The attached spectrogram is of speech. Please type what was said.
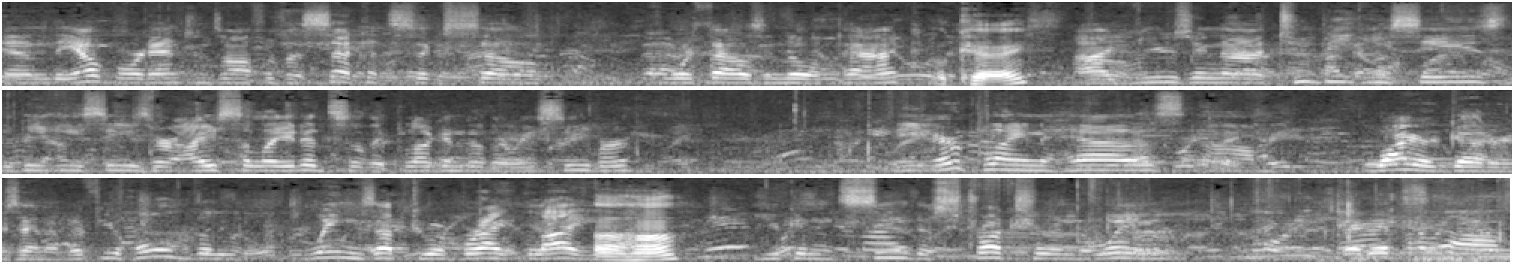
and the outboard engines off of a second six cell 4,000 mil pack. Okay. I'm using uh, two BECs. The BECs are isolated, so they plug into the receiver. The airplane has um, wire gutters in them. If you hold the wings up to a bright light, Uh huh. you can see the structure in the wing. But it's um,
